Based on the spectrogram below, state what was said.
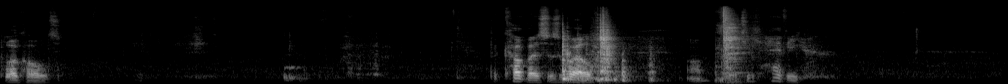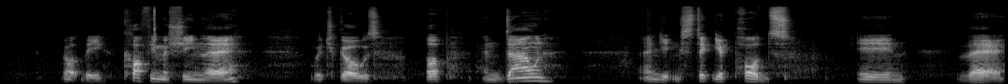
plug holes. The covers as well are pretty heavy. Got the coffee machine there which goes up and down and you can stick your pods in there.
